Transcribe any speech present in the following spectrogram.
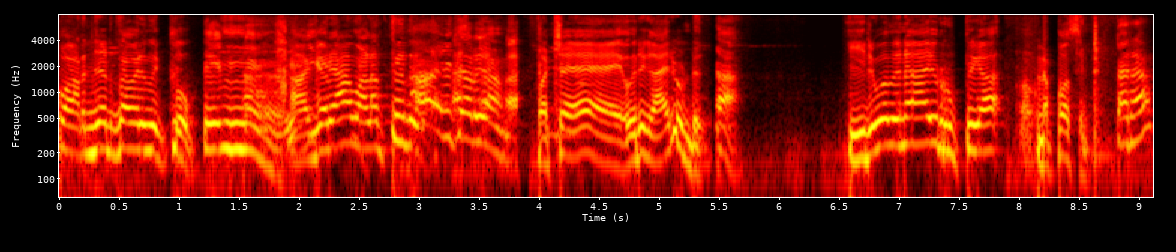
പറഞ്ഞെടുത്ത് അവർ നിൽക്കും പിന്നെ? അങ്ങനെ വളർത്തത്. എനിക്കറിയാം. പക്ഷേ ഒരു കാര്യമുണ്ട്. ഇരുപതിനായിരം റുപ്യ ഡെപ്പോസിറ്റ് തരാം.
